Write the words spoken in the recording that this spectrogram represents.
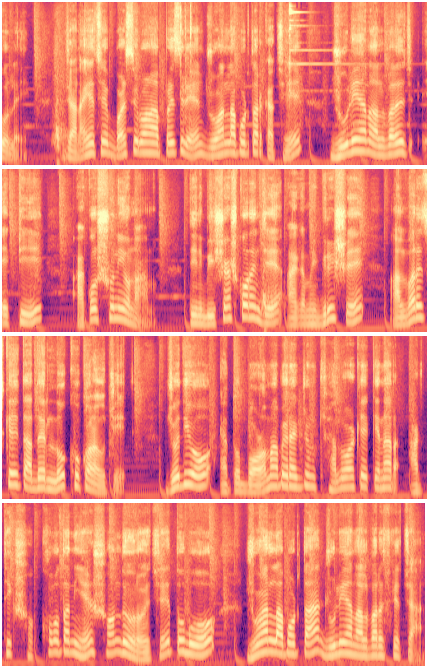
গোলে। জানা গেছে, বার্সেলোনা প্রেসিডেন্ট জোয়ান লাপোর্তার কাছে জুলিয়ান আলভারেজ একটি আকর্ষণীয় নাম। তিনি বিশ্বাস করেন যে আগামী গ্রীষ্মে আলভারেজকেই তাদের লক্ষ্য করা উচিত। যদিও এত বড় মাপের একজন খেলোয়াড়কে কেনার আর্থিক সক্ষমতা নিয়ে সন্দেহ রয়েছে, তবুও জোয়ান লাপোর্তা জুলিয়ান আলভারেজকে চান।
